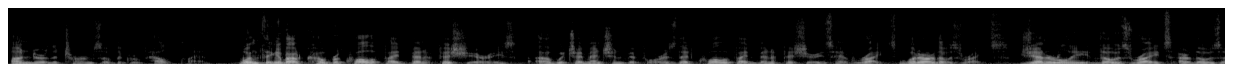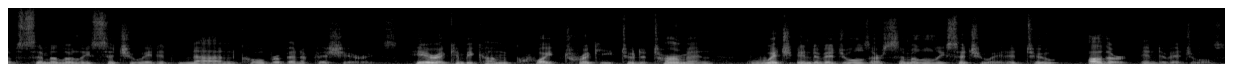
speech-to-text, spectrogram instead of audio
under the terms of the group health plan. One thing about COBRA qualified beneficiaries, uh, which I mentioned before, is that qualified beneficiaries have rights. What are those rights? Generally, those rights are those of similarly situated non COBRA beneficiaries. Here it can become quite tricky to determine which individuals are similarly situated to other individuals.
